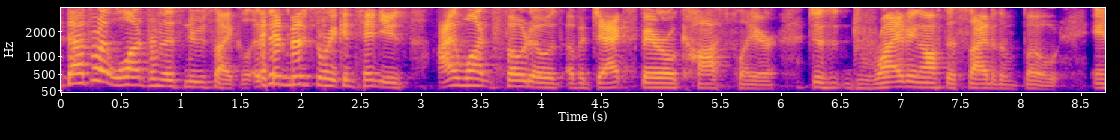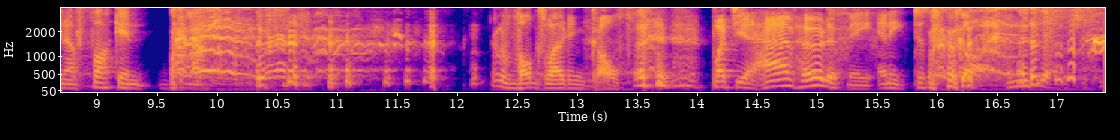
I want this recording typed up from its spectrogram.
That's what I want from this news cycle. If this And news story continues, I want photos of a Jack Sparrow cosplayer just driving off the side of the boat in a fucking. Volkswagen Golf. but you have heard of me, and he just got. And then just,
